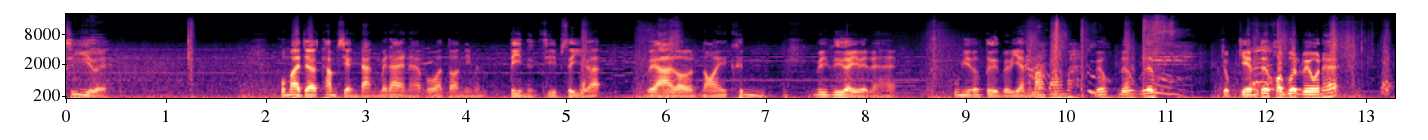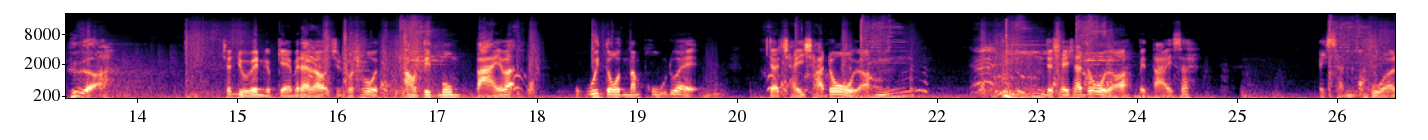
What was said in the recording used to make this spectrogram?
ซี่เลย ผมอาจจะทำเสียงดังไม่ได้นะ เพราะว่าตอนนี้มันตีหนึ่งสี่สี่แล้วเวลาเราน้อยขึ้นเรื่อยๆเลยนะฮะ รุ่งนี้ต้องตื่นไปเรียนมามามาเร็วเร็วเร็วจบเกมด้วยความรวดเร็วนะฮะเฮือฉันอยู่เว้นกับแกไม่ได้แล้ว ฉันขอโทษ เอาติดมุมตายวะอุ้ยโดนน้ำพุด้วย จะใช้ชาโดเหรอจะใช้ชาโดเหรอ ไปตายซะ ไอ้สันขวน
